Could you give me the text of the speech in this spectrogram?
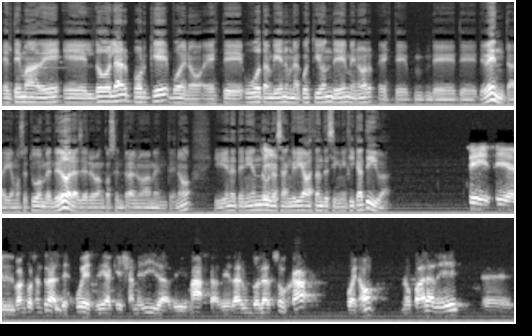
el tema del el dólar, porque, bueno, este, hubo también una cuestión de menor este, de, venta, digamos, estuvo en vendedor ayer el Banco Central nuevamente, ¿no? Y viene teniendo una sangría bastante significativa. Sí, sí, el Banco Central, después de aquella medida de masa de dar un dólar soja, bueno, no para de, eh,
